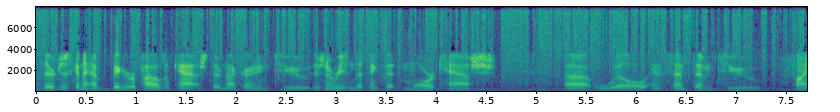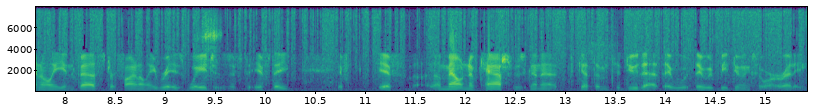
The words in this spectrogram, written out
They're just going to have bigger piles of cash. They're not going to. There's no reason to think that more cash uh, will incent them to finally invest or finally raise wages. If if they if if a mountain of cash was going to get them to do that, they would they would be doing so already.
